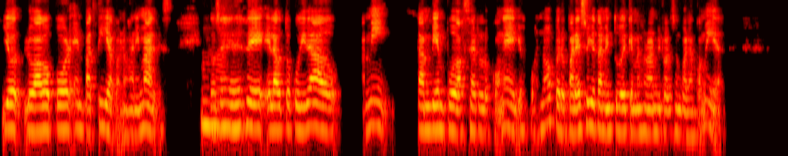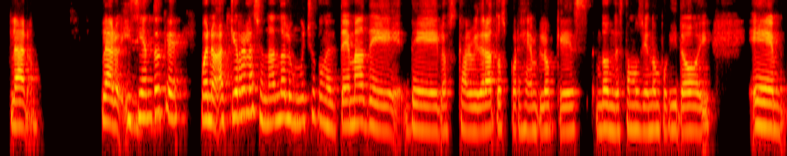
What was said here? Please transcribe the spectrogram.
Yo lo hago por empatía con los animales. Entonces, desde el autocuidado, a mí también puedo hacerlo con ellos, pues, ¿no? Pero para eso yo también tuve que mejorar mi relación con la comida. Claro, Claro, y siento que, bueno, aquí relacionándolo mucho con el tema de, de los carbohidratos, por ejemplo, que es donde estamos viendo un poquito hoy, eh,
